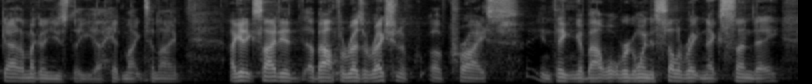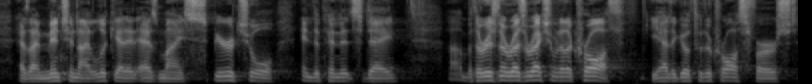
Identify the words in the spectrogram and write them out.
God, I'm not going to use the uh, head mic tonight. I get excited about the resurrection of, of Christ in thinking about what we're going to celebrate next Sunday. As I mentioned, I look at it as my spiritual Independence Day. Uh, but there is no resurrection without a cross. You had to go through the cross first.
